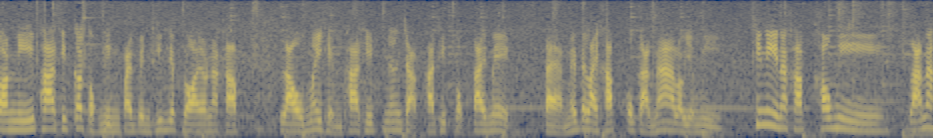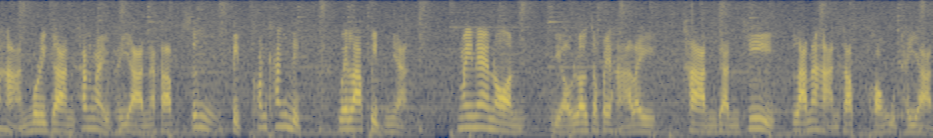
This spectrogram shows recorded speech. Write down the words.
ตอนนี้พระอาทิตย์ก็ตกดินไปเป็นที่เรียบร้อยแล้วนะครับ เราไม่เห็นพระอาทิตย์เนื่องจากพระอาทิตย์ตกใต้เมฆ แต่ไม่เป็นไรครับ โอกาสหน้าเรายังมี ที่นี่นะครับเขามีร้านอาหารบริการข้างในอุทยานนะครับ ซึ่งปิดค่อนข้างดึก เวลาปิดเนี่ยไม่แน่นอน เดี๋ยวเราจะไปหาอะไรทานกันที่ร้านอาหารครับของอุทยาน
